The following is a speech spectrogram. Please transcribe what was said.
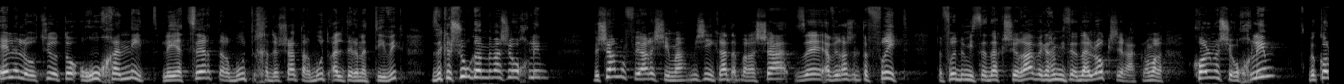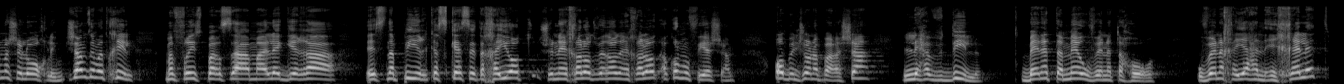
אלא להוציא אותו רוחנית, לייצר תרבות חדשה, תרבות אלטרנטיבית. זה קשור גם במה שאוכלים. ושם מופיעה רשימה, מי שיקרא את הפרשה, זה אווירה של תפריט. תפריט במסעדה כשרה וגם במסעדה לא כשרה. כלומר, כל מה שאוכלים וכל מה שלא אוכלים. שם זה מתחיל. מפריס, פרסה, מעלה גרה, אה, סנפיר, קסקסת, החיות שנאכלות ולא נאכלות, הכל מופיע שם. או בלשון הפרשה, להבדיל בין הטמא ובין הטהור, ובין החיה הנאכלת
